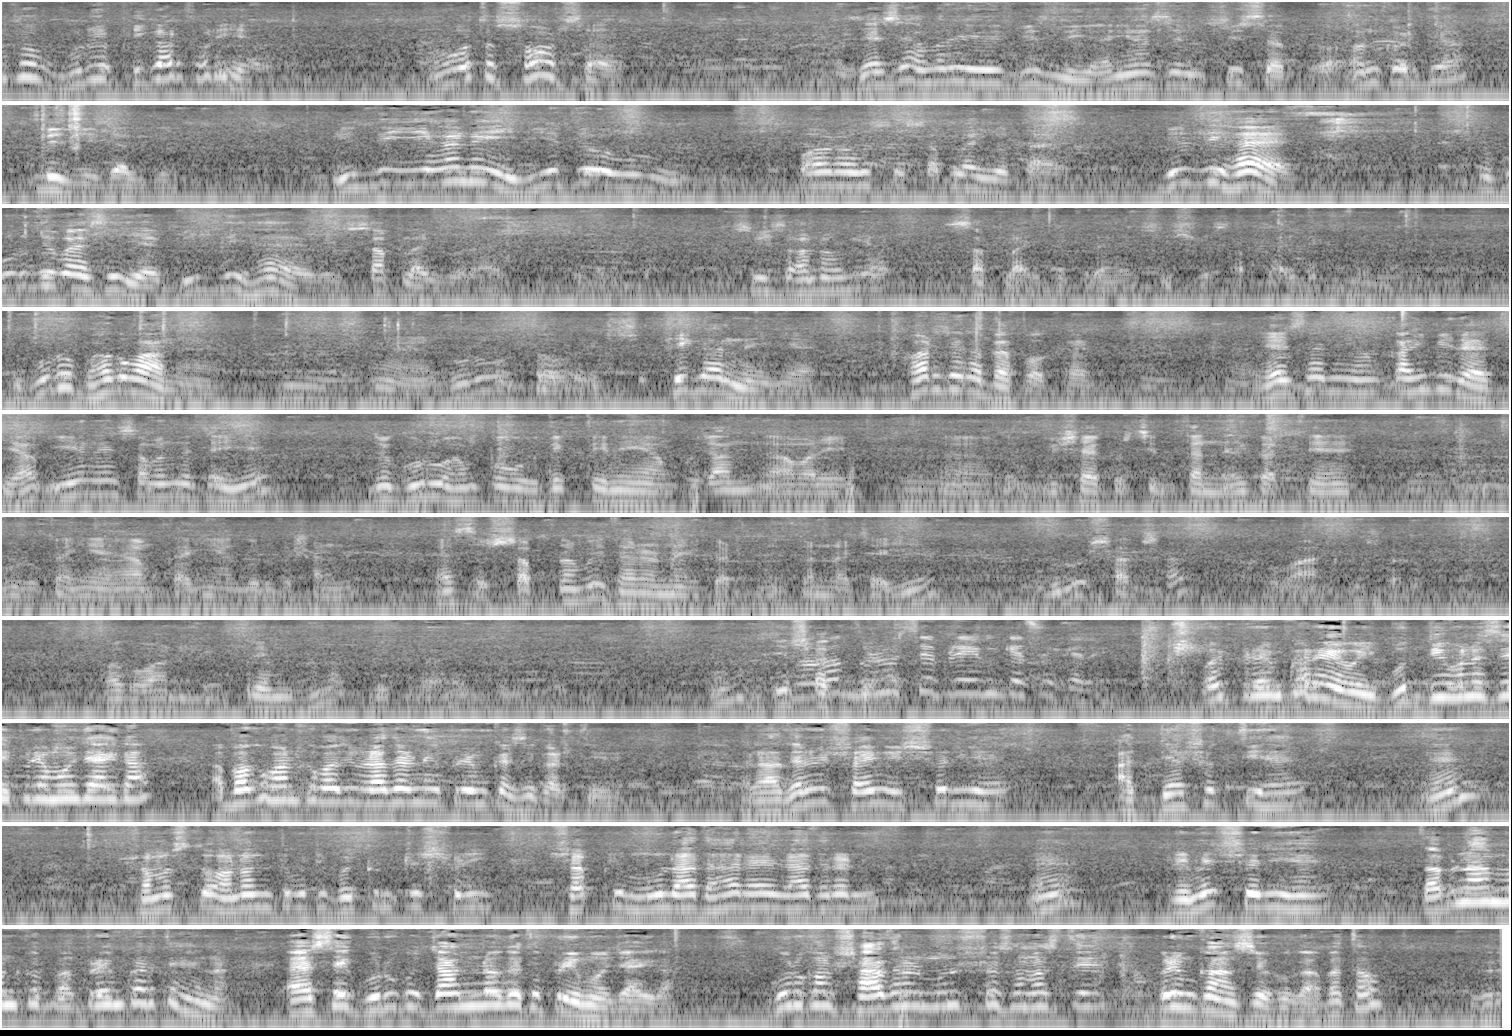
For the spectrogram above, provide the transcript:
गुरु तो गुरु फिगर थोड़ी है। वो तो सोर्स है। जैसे हमारी बिजली है यहाँ से स्विच सब ऑन कर दिया बिजली जल गई। बिजली यहाँ नहीं ये जो पावर हाउस से सप्लाई होता है बिजली है। तो गुरुदेव ऐसे ही है बिजली है सप्लाई हो रहा है। स्विच ऑन हो गया सप्लाई दिख रहा है शिष्य सप्लाई दिख रही है। तो गुरु भगवान है। हाँ, गुरु तो फिगर नहीं है। हर जगह व्यापक है। ऐसा नहीं हम कहीं भी रहते हैं। अब ये नहीं समझना चाहिए जो गुरु हमको देखते नहीं हैं हमको जान हमारे विषय को चिंतन नहीं करते हैं। गुरु कहीं है हम कहीं हैं गुरु के सामने ऐसे स्वप्न भी धारण नहीं करते करना चाहिए। गुरु साक्षात भगवान के स्वरूप भगवान की प्रेम घनक दिख रहा है गुरु। ना? ये गुरु से प्रेम कैसे करें? वही प्रेम करे वही बुद्धि होने से ही प्रेम हो जाएगा। अब भगवान के बाजू राधा रानी प्रेम कैसे करती है? राधा रानी स्वयं ईश्वरी है। अध्याशक्ति है, हैं? समस्त अनंत कोटि वैकुंठेश्वरी, सबके मूल आधार है राधा रानी हैं? प्रेमेश्वरी है। तब ना हम उनको प्रेम करते हैं ना? ऐसे गुरु को जान लोगे तो प्रेम हो जाएगा। गुरु को हम साधारण मनुष्य समझते हैं। प्रेम कहाँ से होगा? बताओ।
